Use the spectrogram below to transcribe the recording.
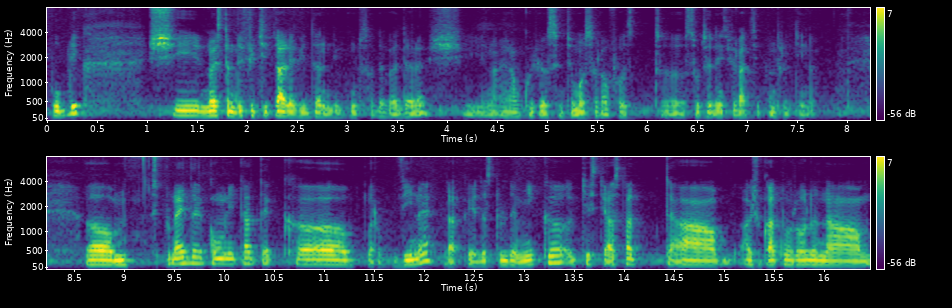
public și noi suntem deficitari, evident, din punctul ăsta de vedere și na, eram curios în ce măsură au fost uh, surse de inspirație pentru tine. Uh, spuneai de comunitate că, mă rog, vine, dacă e destul de mică, chestia asta te-a a jucat un rol în a,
